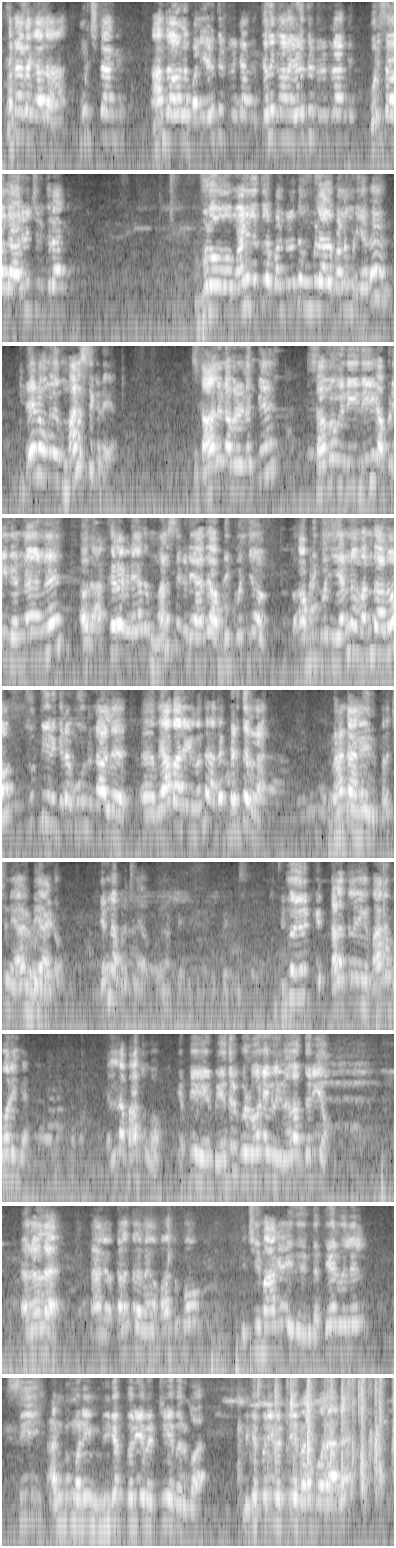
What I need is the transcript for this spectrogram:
கர்நாடகால முடிச்சிட்டாங்க. ஆந்திராவில் பணி எடுத்துட்டு இருக்காங்க தெலுங்கானா எடுத்துட்டு இருக்காங்க ஒரிசாவில் அறிவிச்சிருக்கிறாங்க. இவ்வளவு மாநிலத்துல பண்றது உங்களால பண்ண முடியாதா? ஏன்னா உங்களுக்கு மனசு கிடையாது. ஸ்டாலின் அவர்களுக்கு சமூக நீதி அப்படின்னு என்னன்னு அவர் அக்கறை கிடையாது மனசு கிடையாது. அப்படி கொஞ்சம் அப்படி கொஞ்சம் எண்ணம் வந்தாலும் சுத்தி இருக்கிற மூன்று நாலு அஹ், வியாபாரிகள் வந்து அதை கெடுத்துடுறாங்க. வேண்டாங்க இது பிரச்சனையா? இப்படி ஆயிடும். என்ன பிரச்சனையா? இன்னும் இருக்கு. களத்துல நீங்க பார்க்க போறீங்க. எல்லாம் பார்த்துக்குவோம். எப்படி எப்படி எதிர்கொள்வோம்னு எங்களுக்கு நல்லா தெரியும். அதனால நாங்க களத்துல நாங்க பார்த்துப்போம். நிச்சயமாக இது இந்த தேர்தலில் சி. அன்புமணி மிகப்பெரிய வெற்றியை பெறுவார். மிகப்பெரிய வெற்றியை பெற போறாரு.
